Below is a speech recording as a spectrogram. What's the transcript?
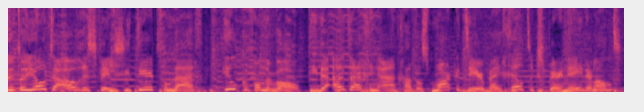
De Toyota Auris feliciteert vandaag Hielke van der Wal... die de uitdaging aangaat als marketeer bij Geldexpert Nederland...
